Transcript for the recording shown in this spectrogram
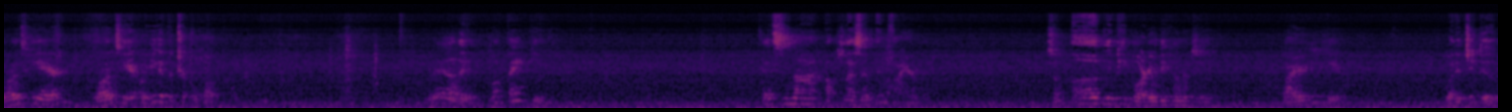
One's here, one's here. Oh, you get the triple bunk. Really? Well, thank you. It's not a pleasant environment. Some ugly people are going to be coming to you. Why are you here? What did you do?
